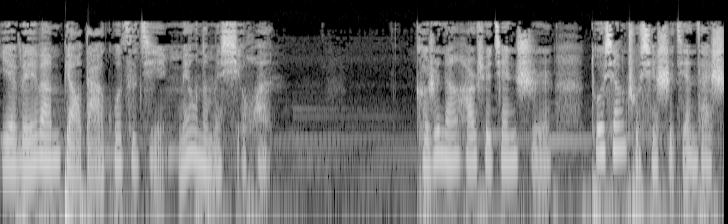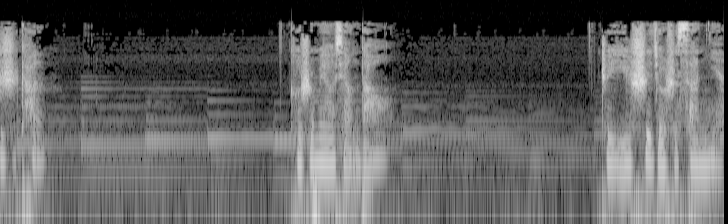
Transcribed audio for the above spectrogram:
也委婉表达过自己没有那么喜欢。可是男孩却坚持多相处些时间再试试看。可是没有想到，这一试就是三年。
